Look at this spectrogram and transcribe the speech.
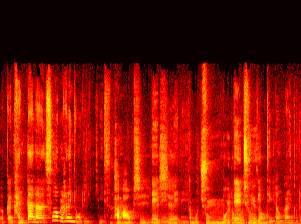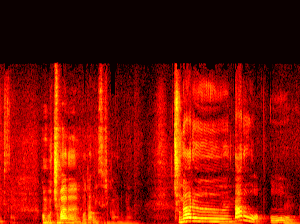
약간 간단한 수업을 하는 경우도 있긴 있어요. 밤 9시, 네네, 10시에? 네네. 그러니까 뭐 줌 뭐 이런 네, 거 줌 통해서? 미팅 이런 거 하는 어. 경우도 있어요. 그럼 뭐 주말은 뭐 따로 있으신가요? 아니면? 주말은 네. 따로 없고 음.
